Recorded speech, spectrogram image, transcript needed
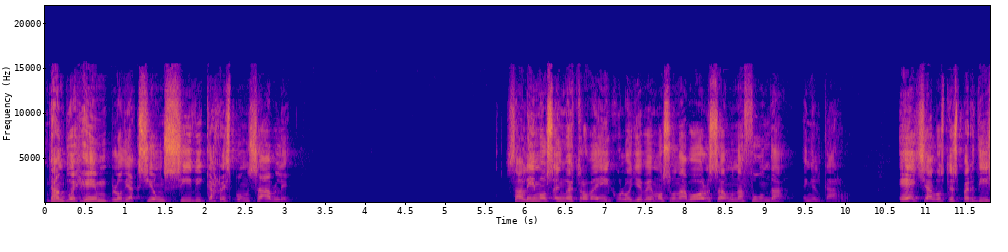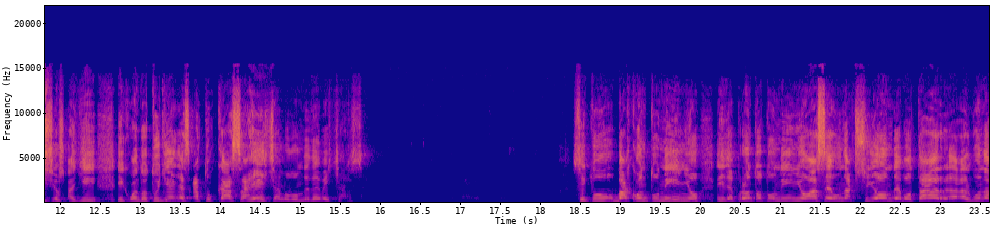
dando ejemplo de acción cívica responsable. Salimos en nuestro vehículo, llevemos una bolsa, una funda en el carro. Echa los desperdicios allí y cuando tú llegues a tu casa, échalo donde debe echarse. Si tú vas con tu niño y de pronto tu niño hace una acción de botar alguna...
